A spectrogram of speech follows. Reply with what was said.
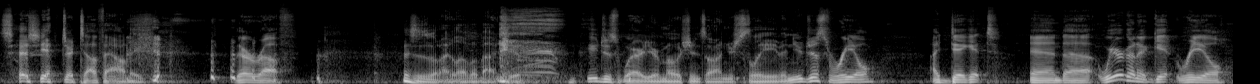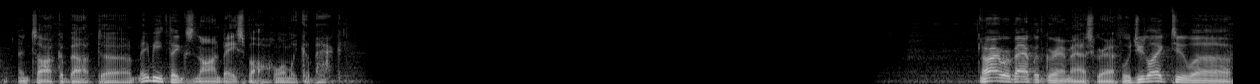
Especially after a tough outing, they're rough. This is what I love about you. You just wear your emotions on your sleeve, and you're just real. I dig it. And uh, we're going to get real and talk about uh, maybe things non baseball when we come back. All right, we're back with Graham Ashcraft. Would you like to, uh,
